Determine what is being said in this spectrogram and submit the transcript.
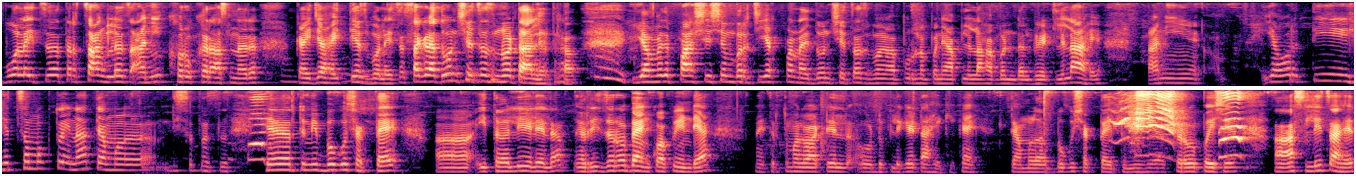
बोलायचं तर चांगलंच आणि खरोखर असणारं काही जे आहे तेच बोलायचं. सगळ्या दोनशेचाच नोट आल्यात राव. यामध्ये पाचशे शंभरची एक पण आहे. दोनशेचाच ब- पूर्णपणे आपल्याला हा बंडल भेटलेला आहे. आणि यावरती हे चमकतोय ना त्यामुळं दिसत नसलं. हे तुम्ही बघू शकताय इथं लिहिलेलं रिझर्व्ह बँक ऑफ इंडिया नाहीतर तुम्हाला वाटेल oh, डुप्लिकेट आहे की काय? त्यामुळं बघू शकताय तुम्ही हे सर्व पैसे असलेच आहेत.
